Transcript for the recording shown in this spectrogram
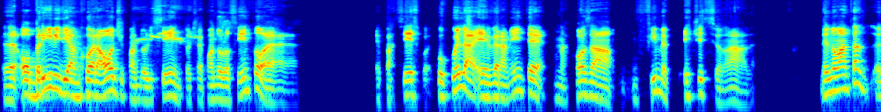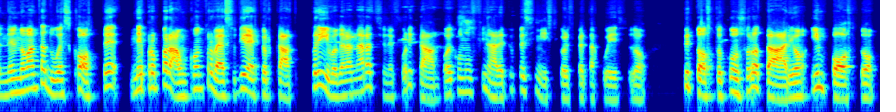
ehm, ho brividi ancora oggi quando li sento, cioè quando lo sento è è pazzesco. Quella è veramente una cosa un film eccezionale. Nel novanta ehm, nel '92 Scott ne proporrà un controverso director's cut privo della narrazione fuori campo e con un finale più pessimistico rispetto a questo, piuttosto consolatorio imposto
